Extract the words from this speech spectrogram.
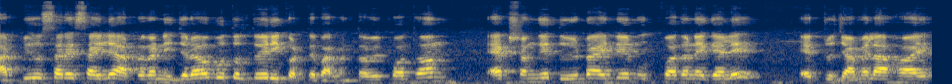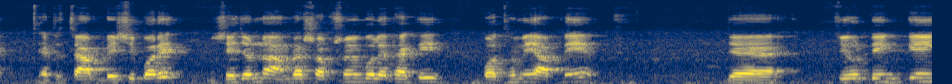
আর পিওসারে চাইলে আপনারা নিজেরাও বোতল তৈরি করতে পারবেন। তবে প্রথম একসঙ্গে দুটো আইটেম উৎপাদনে গেলে একটু ঝামেলা হয়, একটু চাপ বেশি পড়ে। সেজন্য আমরা সবসময় বলে থাকি, প্রথমে আপনি যে pure drinking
